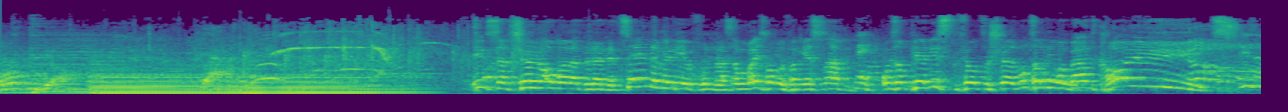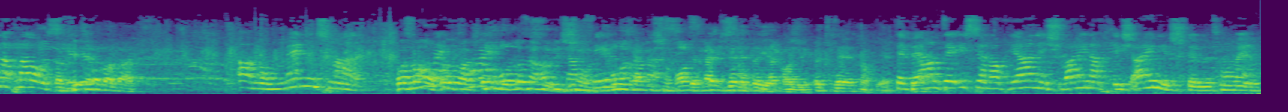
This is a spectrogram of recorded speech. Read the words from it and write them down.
Und ja. Ist das schön, auch mal, dass du deine Zähne mit dir gefunden hast. Aber weißt du, was wir vergessen haben? Nee. Unseren Pianisten vorzustellen, unser lieber Bernd Kreuz. Diesen Applaus. Da fehlt aber was. Ah, Moment mal. Pass mal auf, pass mal, Die Rose habe ich schon, die Rose habe ich schon. Brauchst du gar nicht er so. Olli. Erzählt noch jetzt. Der Bernd, der ist ja noch ja nicht weihnachtlich eingestimmt. Moment.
